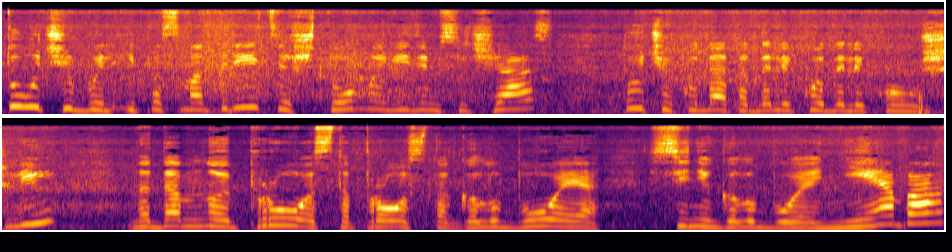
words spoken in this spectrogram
тучи были. И посмотрите, что мы видим сейчас. Тучи куда-то далеко-далеко ушли. Надо мной просто-просто голубое, сине-голубое небо.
